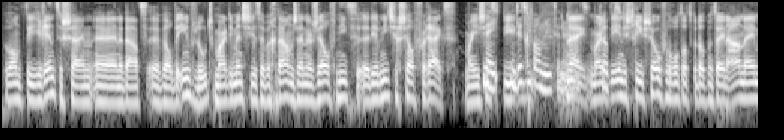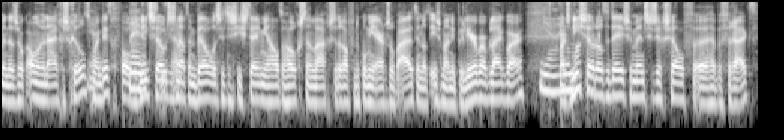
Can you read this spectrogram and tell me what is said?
Want die rentes zijn eh, inderdaad eh, wel beïnvloed. Maar die mensen die dat hebben gedaan, zijn er zelf niet, eh, die hebben niet zichzelf verrijkt. Maar je ziet Nee, die, in dit geval niet inderdaad. Nee, maar Klopt. de industrie is zo verrot dat we dat meteen aannemen. En dat is ook allemaal hun eigen schuld. Ja. Maar in dit geval is het niet zo. Het is inderdaad een bel, er zit een systeem. Je haalt de hoogste en laagste eraf en dan kom je ergens op uit. En dat is manipuleerbaar blijkbaar. Ja, maar het is niet zo dat deze mensen zichzelf hebben verrijkt.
